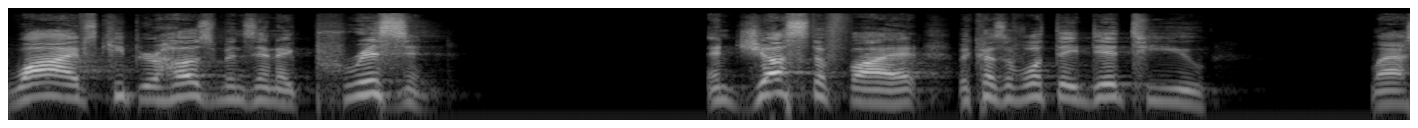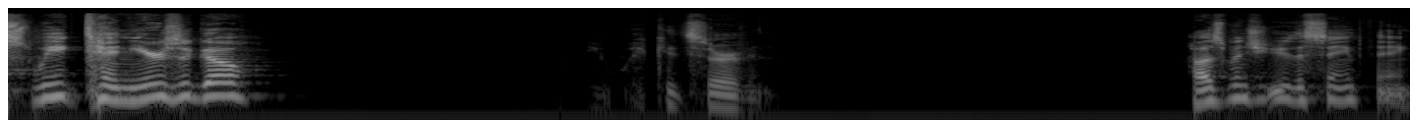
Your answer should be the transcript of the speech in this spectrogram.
wives keep your husbands in a prison and justify it because of what they did to you last week, 10 years ago. You wicked servant. Husbands, you do the same thing.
